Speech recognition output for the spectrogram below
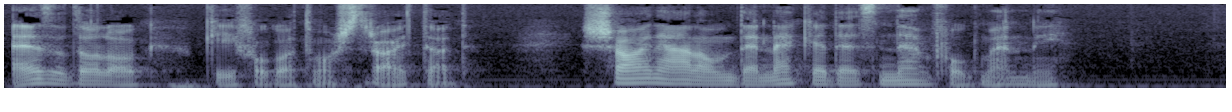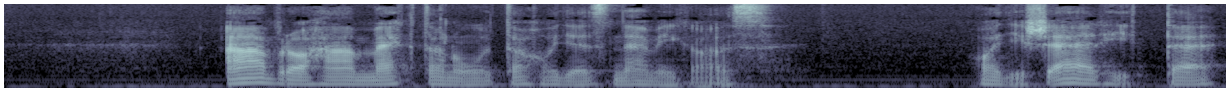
Ez a dolog kifogott most rajtad. Sajnálom, de neked ez nem fog menni. Ábrahám megtanulta, hogy ez nem igaz. Vagyis elhitte,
